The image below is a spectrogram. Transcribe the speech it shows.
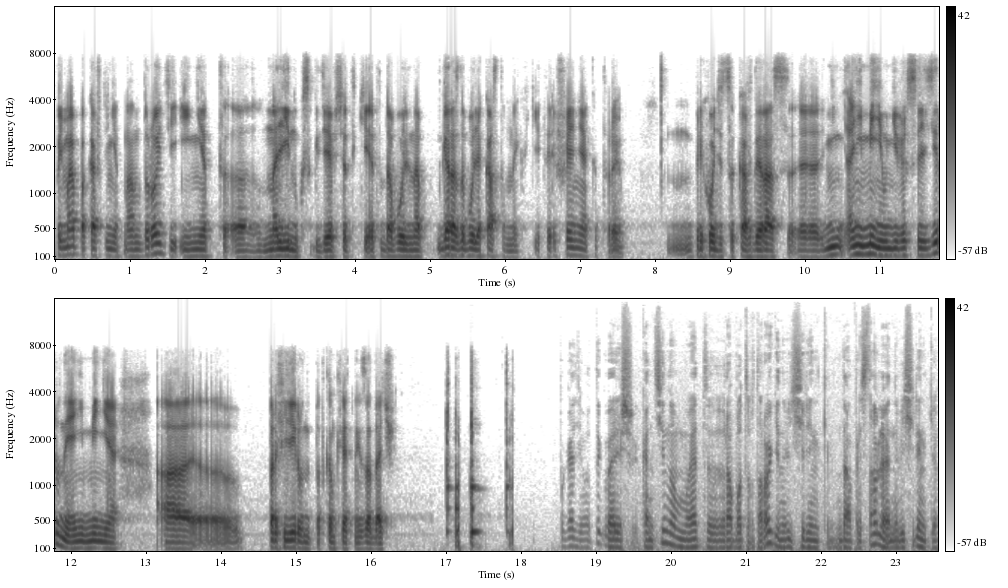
понимаю, пока что нет на Android и нет э, на Linux, где все-таки это довольно, гораздо более кастомные какие-то решения, которые приходится каждый раз, э, они менее универсализированы, они менее а, профилированы под конкретные задачи погоди, вот ты говоришь, континуум — это работа в дороге на вечеринке. Да, представляю, на вечеринке.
